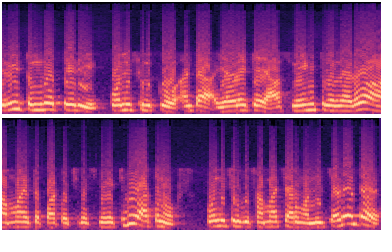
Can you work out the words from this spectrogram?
ఇరవై తొమ్మిదో తేదీ పోలీసులకు అంటే ఎవరైతే ఆ స్నేహితుడు ఉన్నాడో ఆ అమ్మాయితో పాటు వచ్చిన స్నేహితుడు అతను పోలీసులకు సమాచారం అందించాడు. అంటే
